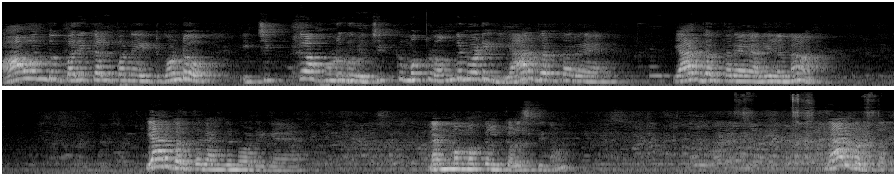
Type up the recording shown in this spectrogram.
ಆ ಒಂದು ಪರಿಕಲ್ಪನೆ ಇಟ್ಕೊಂಡು ಈ ಚಿಕ್ಕ ಹುಡುಗರು, ಚಿಕ್ಕ ಮಕ್ಕಳು ಅಂಗನವಾಡಿಗೆ ಯಾರು ಬರ್ತಾರೆ? ಯಾರು ಬರ್ತಾರೆ ಅನಿಲನ್ನ ಯಾರು ಬರ್ತಾರೆ ಅಂಗನವಾಡಿಗೆ? ನನ್ನ ಮೊಮ್ಮಕ್ಕಳನ್ನ ಕಳಿಸ್ತೀನ? ಯಾರು ಬರ್ತಾರೆ?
